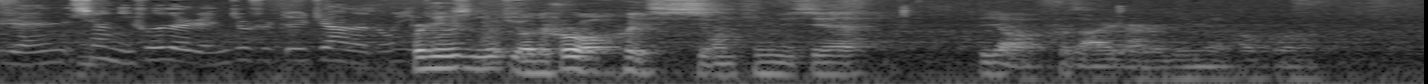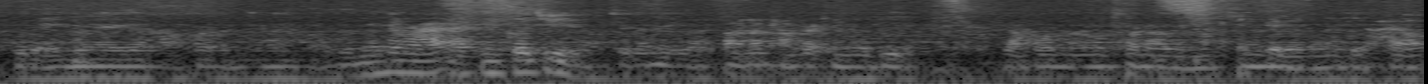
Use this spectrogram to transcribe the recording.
人像你说的人，就是对这样的东西不是你有有的时候我会喜欢听一些比较复杂一点的音乐，包括古典音乐也好，或者怎么样也好。我年轻时候还爱听歌剧呢，觉得那个放张唱片挺牛逼的。然后呢，从那里面听这个东西，还要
